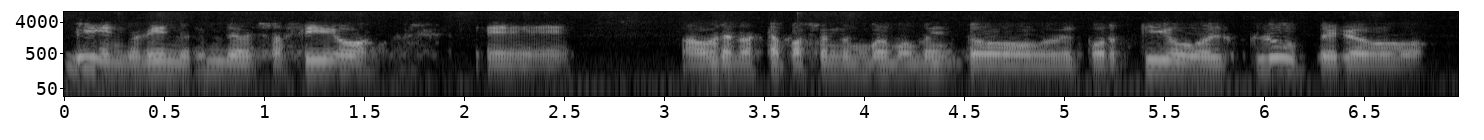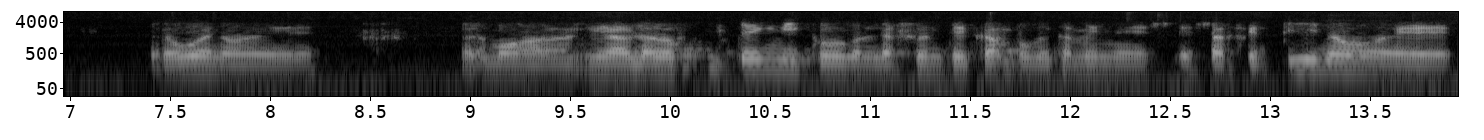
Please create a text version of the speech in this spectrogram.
Lindo, lindo, lindo desafío. Eh, ahora no está pasando un buen momento deportivo el club, pero pero bueno, eh, hemos, he hablado con el técnico, con el ayudante de campo que también es, es argentino eh,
